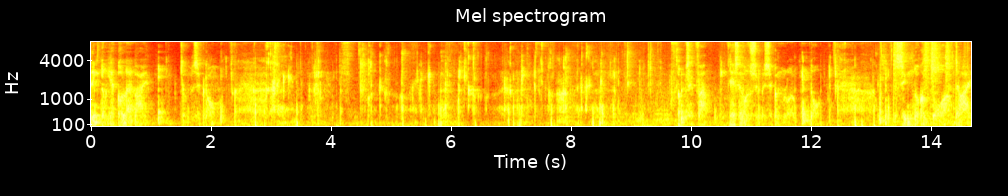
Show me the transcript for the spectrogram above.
頂到一個禮拜咁樣食到。咁食飯，其實我算唔食咁耐咁多，食唔到咁多啊，就係、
